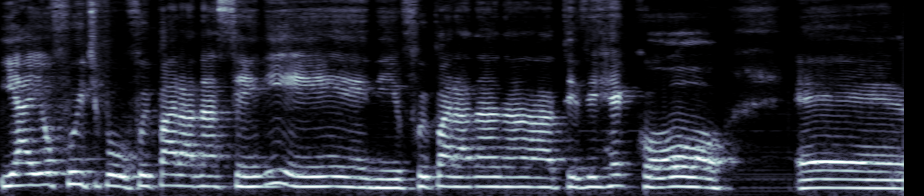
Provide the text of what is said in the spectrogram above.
E aí eu fui, tipo, fui parar na CNN, fui parar na, na TV Record. É...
